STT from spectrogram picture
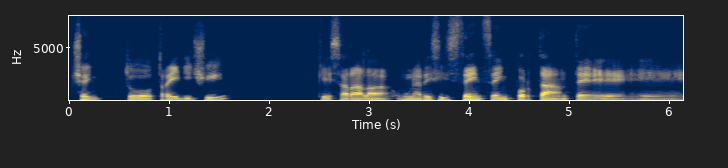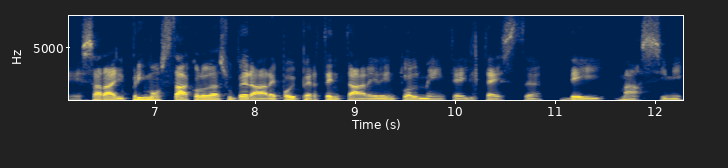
113 che sarà la, una resistenza importante e, e, sarà il primo ostacolo da superare poi per tentare eventualmente il test dei massimi.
